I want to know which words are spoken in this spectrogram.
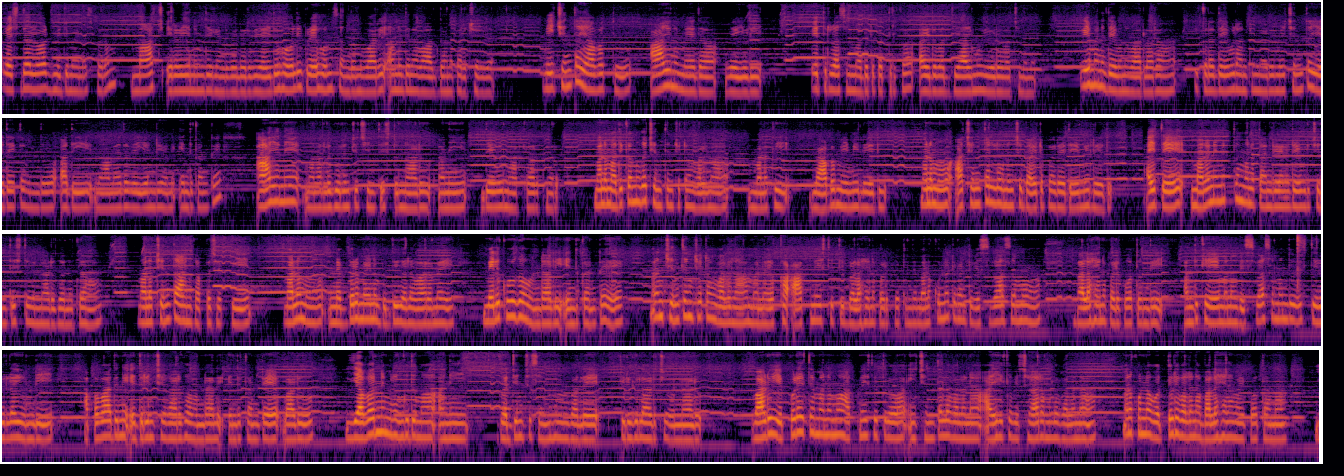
Press the lord నిజమైన స్వరం March ఇరవై ఎనిమిది రెండు వేల ఇరవై ఐదు హోలీ ప్రేహోం సంఘం వారి అనుదిన వాగ్దాన పరిచర్య. మీ చింత యావత్తు ఆయన మీద వేయుడి. పేతురు రాసిన మొదటి పత్రిక ఐదవ అధ్యాయము ఏడవ వచనము. ప్రియమైన దేవుని వార్లరా ఇక్కడ దేవుడు అంటున్నాడు మీ చింత ఏదైతే ఉందో అది నా మీద వేయండి అని. ఎందుకంటే ఆయనే మనల గురించి చింతిస్తున్నాడు అని దేవుడు మాట్లాడుతున్నారు. మనం అధికంగా చింతించటం వలన మనకి లాభం ఏమీ లేదు. మనము ఆ చింతల్లో నుంచి బయటపడేది ఏమీ లేదు. అయితే మన నిమిత్తం మన తండ్రి అయిన దేవుడు చింతిస్తూ ఉన్నాడు గనుక మన చింత ఆయనకు అప్పచెప్పి మనము నిబ్బరమైన బుద్ధి గలవారమై మెలకువగా ఉండాలి. ఎందుకంటే మనం చింతించటం వలన మన యొక్క ఆత్మీయ స్థితి బలహీనపడిపోతుంది. మనకున్నటువంటి విశ్వాసము బలహీనపడిపోతుంది. అందుకే మనం విశ్వాసమందు స్థిరులై ఉండి అపవాదిని ఎదిరించేవారుగా ఉండాలి. ఎందుకంటే వాడు ఎవరిని మృంగుదుమా అని గర్జించు సింహం వలె తిరుగులాడుచు ఉన్నాడు. వాడు ఎప్పుడైతే మనము ఆత్మీయస్థితిలో ఈ చింతల వలన ఐహిక విచారముల వలన మనకున్న ఒత్తిడి వలన బలహీనమైపోతామా?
